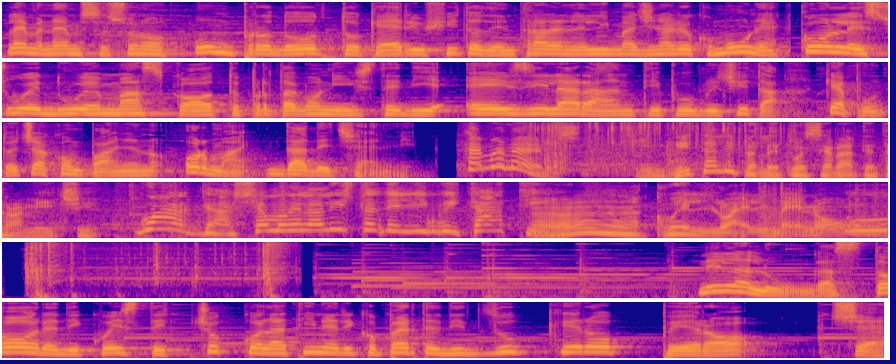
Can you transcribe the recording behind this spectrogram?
le MM's sono un prodotto che è riuscito ad entrare nell'immaginario comune con le sue due mascotte protagoniste di esilaranti pubblicità che appunto ci accompagnano ormai da decenni. M&M's, invitali per le tue serate tra amici. Guarda, siamo nella lista degli invitati. Ah, quello è il menù. Nella lunga storia di queste cioccolatine ricoperte di zucchero, però, c'è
